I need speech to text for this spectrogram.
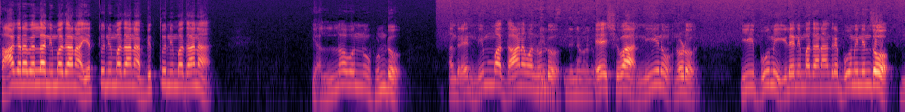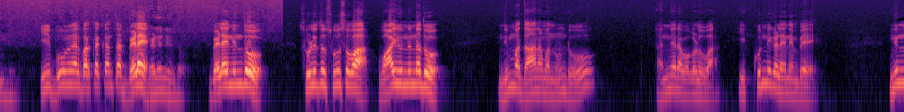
ಸಾಗರವೆಲ್ಲ ನಿಮ್ಮ ದಾನ ಎತ್ತು ನಿಮ್ಮ ದಾನ ಬಿತ್ತು ನಿಮ್ಮ ದಾನ ಎಲ್ಲವನ್ನು ಉಂಡು. ಅಂದರೆ ನಿಮ್ಮ ದಾನವನ್ನುಂಡು. ಉಂಡು ಏ ಶಿವ ನೀನು ನೋಡು ಈ ಭೂಮಿ ಇಳೆ ನಿಮ್ಮ ದಾನ ಅಂದರೆ ಭೂಮಿ ನಿಂದು. ಈ ಭೂಮಿ ಮೇಲೆ ಬರ್ತಕ್ಕಂಥ ಬೆಳೆ. ಬೆಳೆ ನಿಂದು. ಬೆಳೆ ನಿಂದು. ಸುಳಿದು ಸೂಸುವ ವಾಯು ನಿನ್ನದು. ನಿಮ್ಮ ದಾನವನ್ನುಂಡು ಅನ್ಯರ ಹೊಗಳುವ ಈ ಕುನ್ನಿಗಳೇನೆಂಬೆ? ನಿನ್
